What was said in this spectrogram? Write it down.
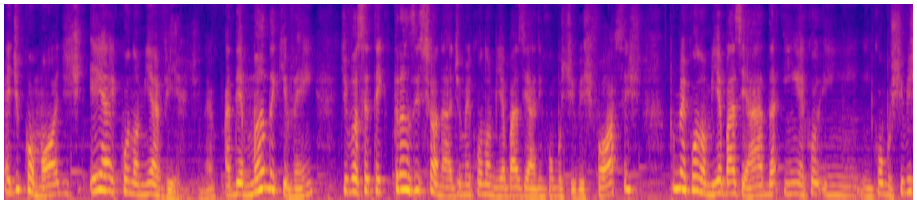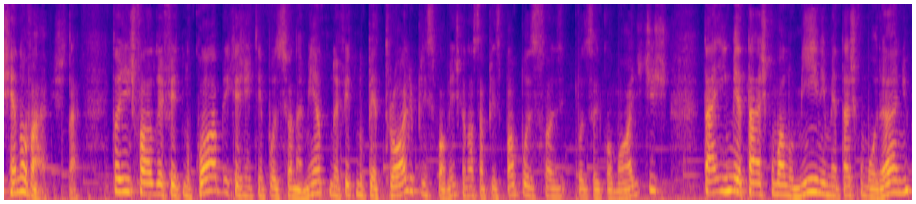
é de commodities e a economia verde. Né? A demanda que vem de você ter que transicionar de uma economia baseada em combustíveis fósseis para uma economia baseada em, em, em combustíveis renováveis. Tá? Então a gente fala do efeito no cobre, que a gente tem posicionamento, no efeito no petróleo, principalmente, que é a nossa principal posição, posição em commodities, tá? em metais como alumínio, em metais como urânio.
